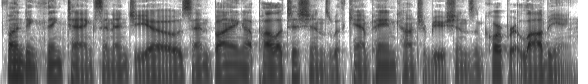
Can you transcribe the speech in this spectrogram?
funding think tanks and NGOs, and buying up politicians with campaign contributions and corporate lobbying.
